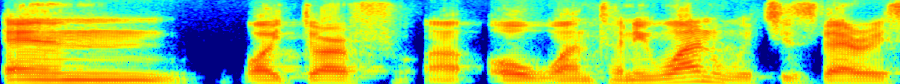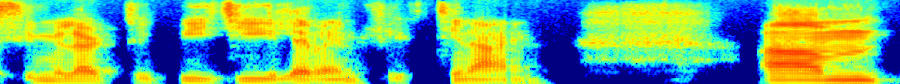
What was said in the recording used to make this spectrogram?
and white dwarf uh, 0121, which is very similar to PG 1159. Um,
